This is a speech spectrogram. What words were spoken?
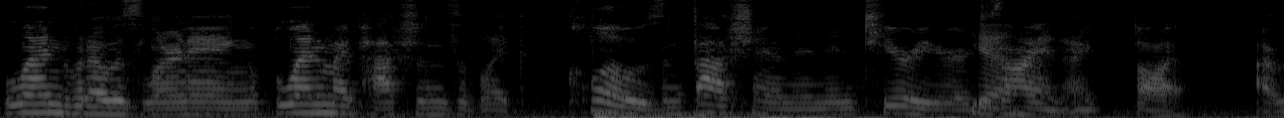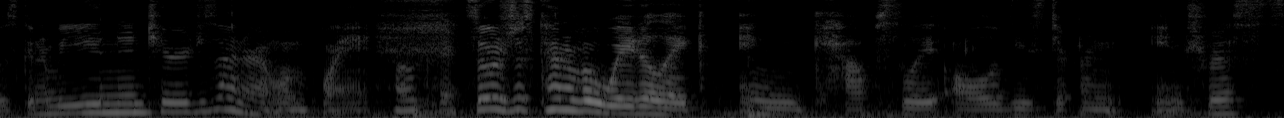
blend what I was learning, blend my passions of like clothes and fashion and interior Yeah. design. I thought I was going to be an interior designer at one point. Okay. So it was just kind of a way to like encapsulate all of these different interests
